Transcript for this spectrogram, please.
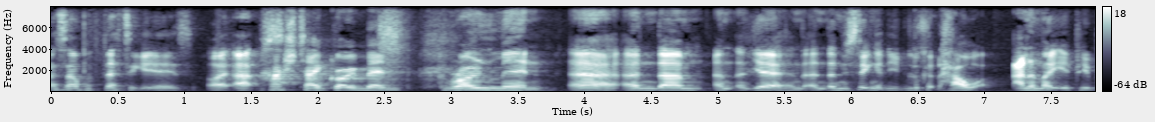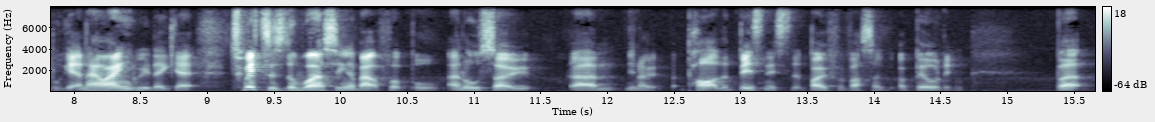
that's how pathetic it is. I abs- Hashtag grown men. grown men, yeah, and um, and, and yeah, and, and and this thing, and you look at how animated people get and how angry they get. Twitter's the worst thing about football, and also, um, you know, part of the business that both of us are, are building. But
